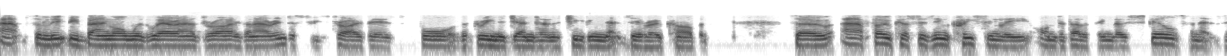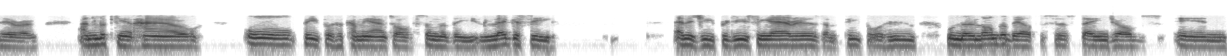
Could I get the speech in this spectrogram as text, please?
absolutely bang on with where our drive and our industry's drive is for the green agenda and achieving net zero carbon. So our focus is increasingly on developing those skills for net zero and looking at how all people who are coming out of some of the legacy energy producing areas and people who will no longer be able to sustain jobs in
